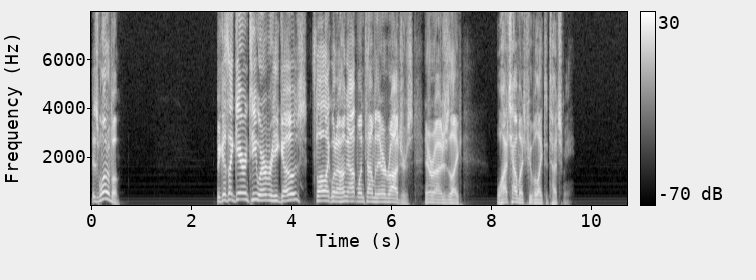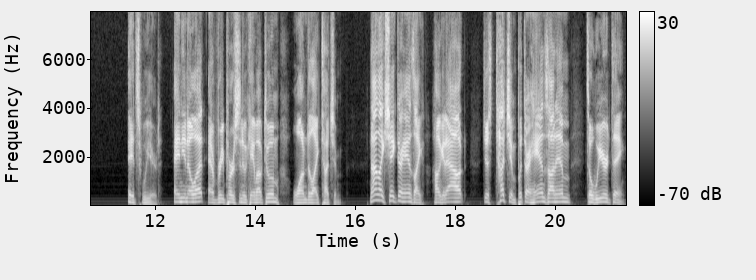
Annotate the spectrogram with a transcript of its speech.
is one of them. Because I guarantee wherever he goes, it's a lot like when I hung out one time with Aaron Rodgers. And Aaron Rodgers was like, watch how much people like to touch me. It's weird. And you know what? Every person who came up to him wanted to like touch him. Not like shake their hands, like hug it out, just touch him, put their hands on him. It's a weird thing.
